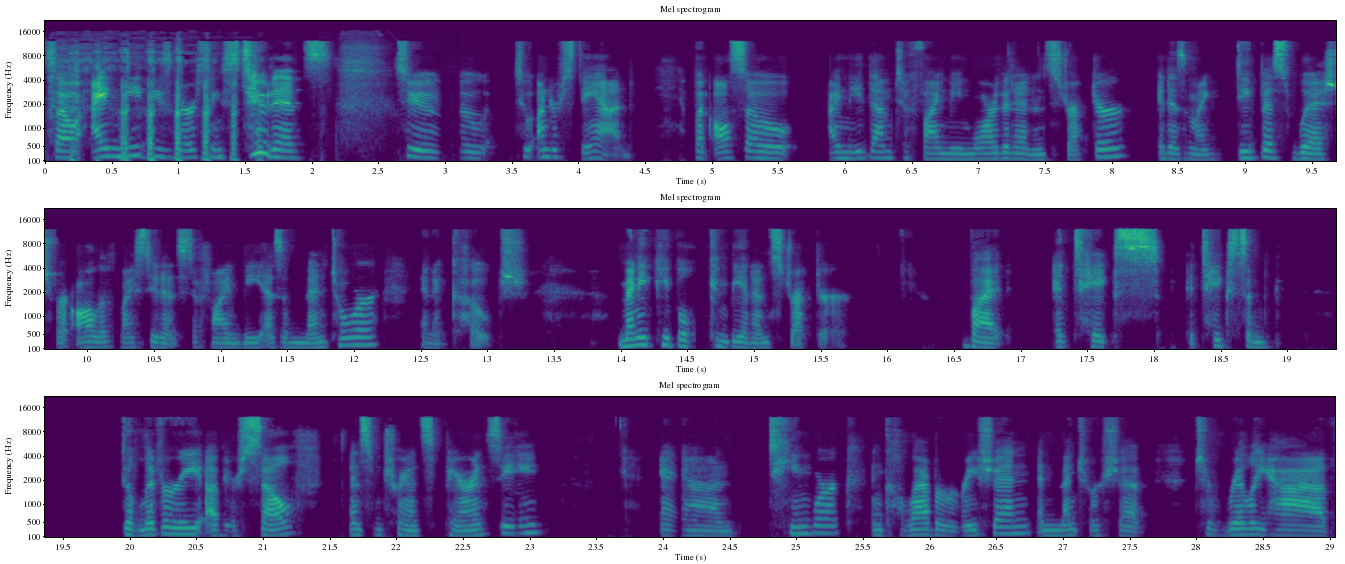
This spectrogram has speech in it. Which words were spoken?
So I need these nursing students to to understand but also i need them to find me more than an instructor. It is my deepest wish for all of my students to find me as a mentor and a coach. Many people can be an instructor but it takes it takes some delivery of yourself and some transparency and teamwork and collaboration and mentorship to really have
